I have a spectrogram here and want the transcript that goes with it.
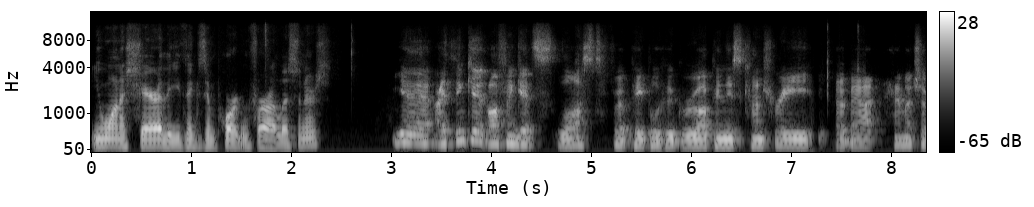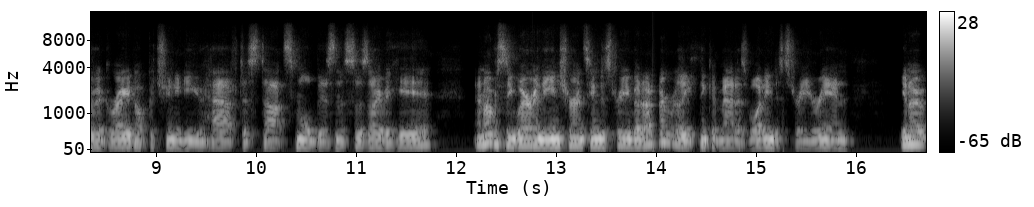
you want to share that you think is important for our listeners? Yeah i think it often gets lost for people who grew up in this country about how much of a great opportunity you have to start small businesses over here. And obviously we're in the insurance industry but i don't really think it matters what industry you're in you know,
